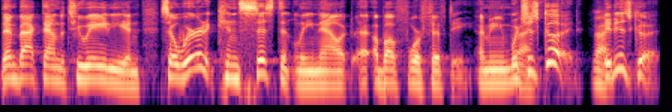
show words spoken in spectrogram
then back down to 280 and so we're at consistently now at uh, above 450 i mean which is good Right. it is good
